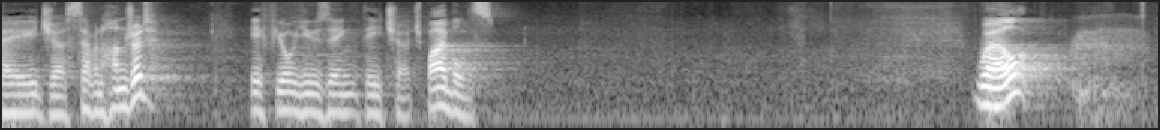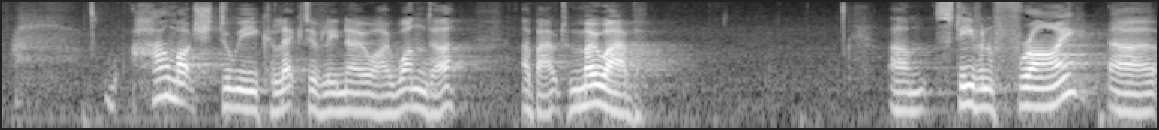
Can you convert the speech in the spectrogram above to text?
Page uh, 700 if you're using the church Bibles. Well, how much do we collectively know, I wonder, about Moab? Um, Stephen Fry uh,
